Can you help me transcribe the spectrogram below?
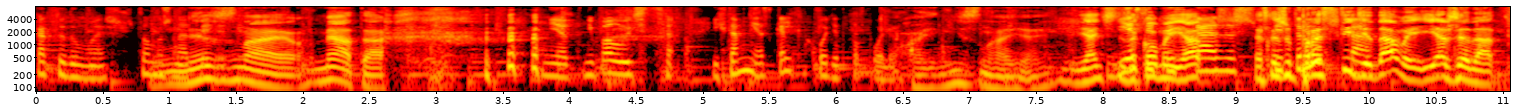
Как ты думаешь, что нужно Не ответить? знаю. Мята. Нет, не получится. Их там несколько ходят по полю. Ой, не знаю. Я, я не знакомый, я... скажешь Я скажу, «Петрушка», простите, дамы, я женат.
